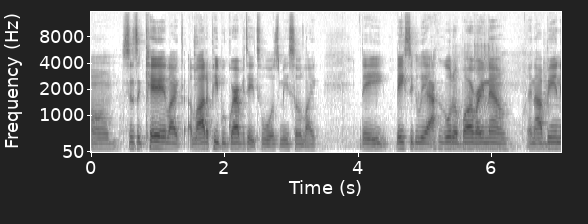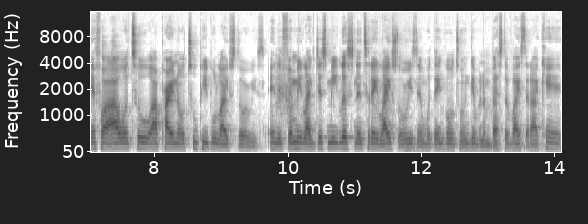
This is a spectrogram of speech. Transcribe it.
um, since a kid, like a lot of people gravitate towards me. So like, they basically I could go to a bar right now and I'll be in there for an hour or two. I probably know two people life stories, and for me like just me listening to their life stories and what they go to and giving them best advice that I can,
